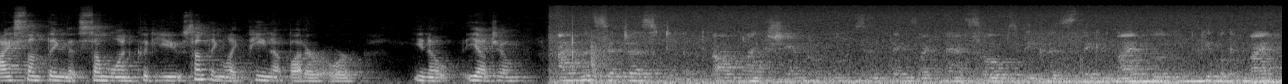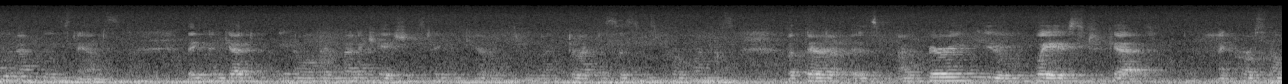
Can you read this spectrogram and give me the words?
buy something that someone could use, something like peanut butter or, you know, yeah, Joan. I would suggest um, like shampoos and things like that, soaps, because they can buy food, people can buy food on food stamps. they can get, you know, their medications taken care of through like direct assistance programs. But there is are very few ways to get like personal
